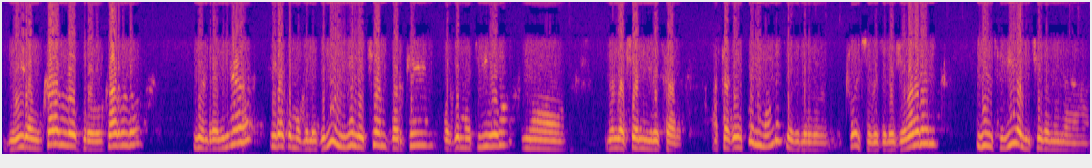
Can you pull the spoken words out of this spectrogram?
de ir a buscarlo, provocarlo, y en realidad era como que lo tenían y no le decían por qué, por qué motivo no, no lo hacían ingresar. Hasta que después en un momento que lo, fue eso, que se lo llevaron y enseguida le hicieron una,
